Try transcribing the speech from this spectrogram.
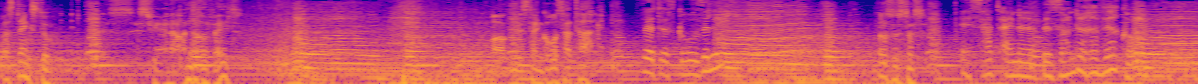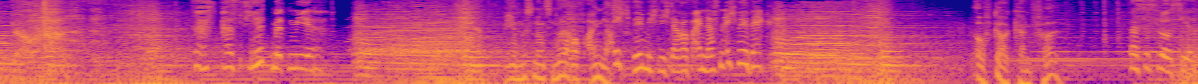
Was denkst du? Es ist wie eine andere Welt. Morgen ist ein großer Tag. Wird es gruselig? Was ist das? Es hat eine besondere Wirkung. Was passiert mit mir? Wir müssen uns nur darauf einlassen. Ich will mich nicht darauf einlassen. Ich will weg. Auf gar keinen Fall. Was ist los hier?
